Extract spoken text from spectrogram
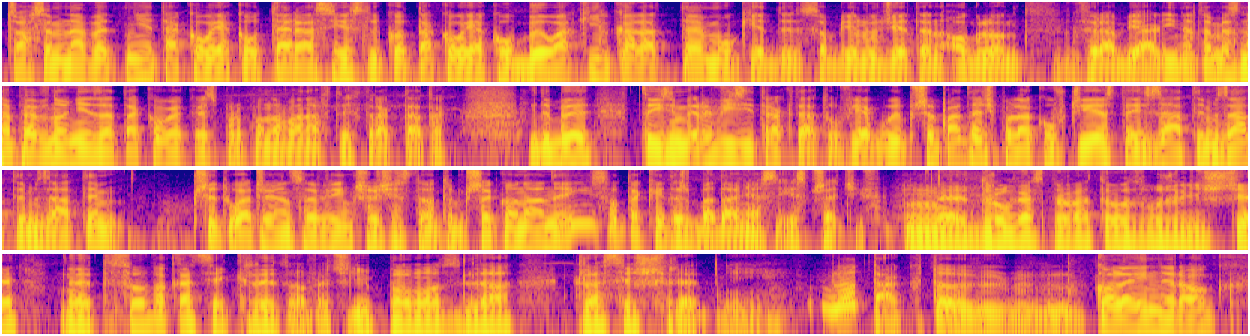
czasem nawet nie taką, jaką teraz jest, tylko taką, jaką była kilka lat temu, kiedy sobie ludzie ten ogląd wyrabiali. Natomiast na pewno nie za taką, jaka jest proponowana w tych traktatach. Gdyby w tej rewizji traktatów, jakby przepadać Polaków, czy jesteś za tym, za tym, za tym, przytłaczająca większość jest o tym przekonany i są takie też badania, jest przeciw. E, Druga sprawa, którą złożyliście, e, to są wakacje kredytowe, czyli pomoc dla klasy średniej. No tak, to mm, kolejny rok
